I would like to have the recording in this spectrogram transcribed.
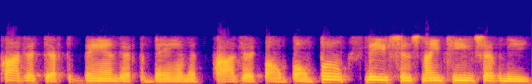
project after band after band after project, boom, boom, boom. Me since 1970,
